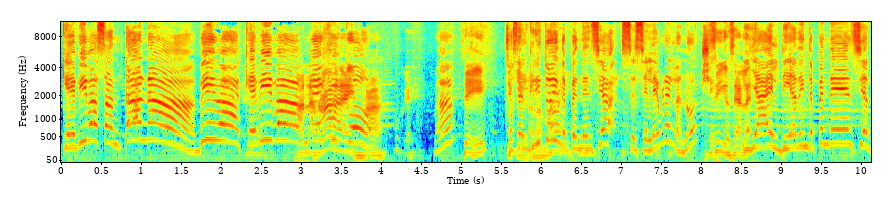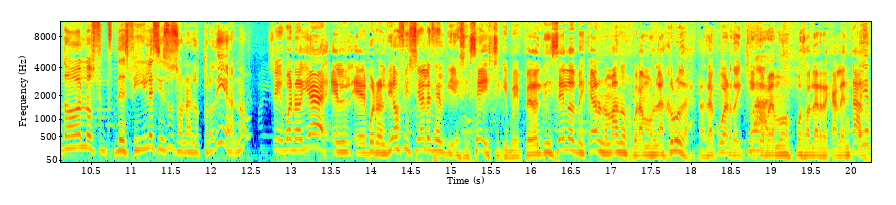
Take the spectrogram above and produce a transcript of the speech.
¡Que viva Santana! ¡Viva! ¡Que viva Anaheim. México! Ah, ok. ¿Ah? Sí. O sea, el grito de independencia se celebra en la noche. Sí, o sea, la- Y ya el día de independencia, todos los desfiles y eso son al otro día, ¿no? Sí, bueno, ya el, el- bueno, el día oficial es el 16, Chiqui Baby, pero el 16 los mexicanos nomás nos curamos la cruda, ¿estás de acuerdo? Y Claro. comemos pozole recalentado. Oye,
